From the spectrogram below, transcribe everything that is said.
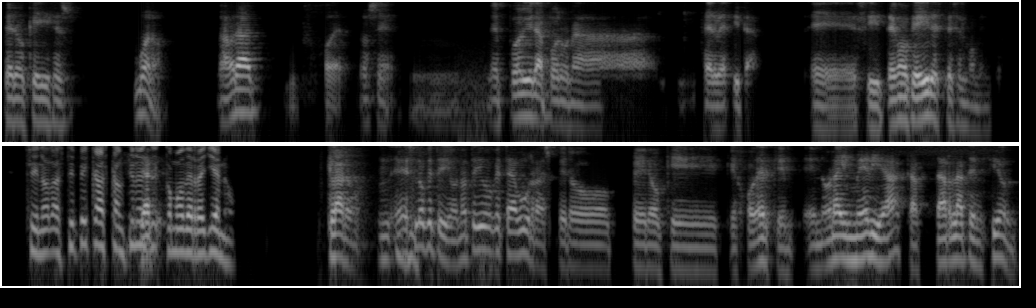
pero que dices, bueno, ahora, joder, no sé, me puedo ir a por una cervecita. Eh, si tengo que ir, este es el momento. Sí, no, las típicas canciones como de relleno. Claro, es lo que te digo, no te digo que te aburras, pero, pero que, que joder, que en hora y media captar la atención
